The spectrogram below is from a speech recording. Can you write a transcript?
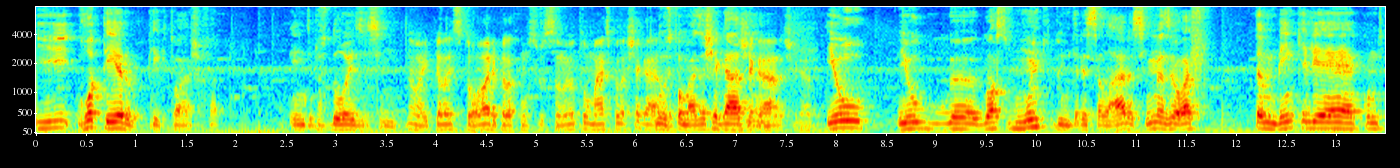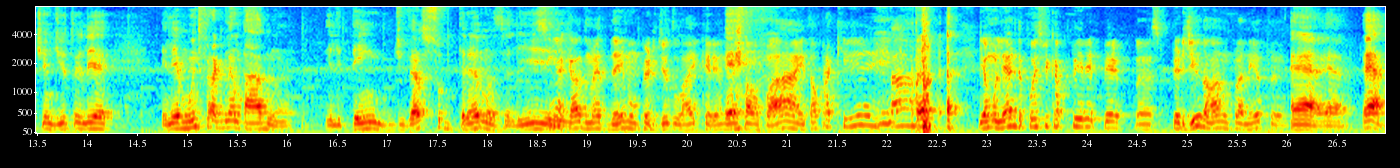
E roteiro, o que, que tu acha, Fábio? Entre os dois, assim. Não, aí pela história, pela construção, eu tô mais pela chegada. Gostou mais da chegada. né? Chegada, chegada. Eu, eu uh, gosto muito do Interestelar, assim, mas eu acho também que ele é, como tu tinha dito, ele é, ele é muito fragmentado, né? Ele tem diversos subtramas ali. Sim, aquela do Matt Damon perdido lá e querendo É. salvar e tal, pra quê? E, tá. e a mulher depois fica per- per- eh, perdida lá no planeta. É, é, é.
